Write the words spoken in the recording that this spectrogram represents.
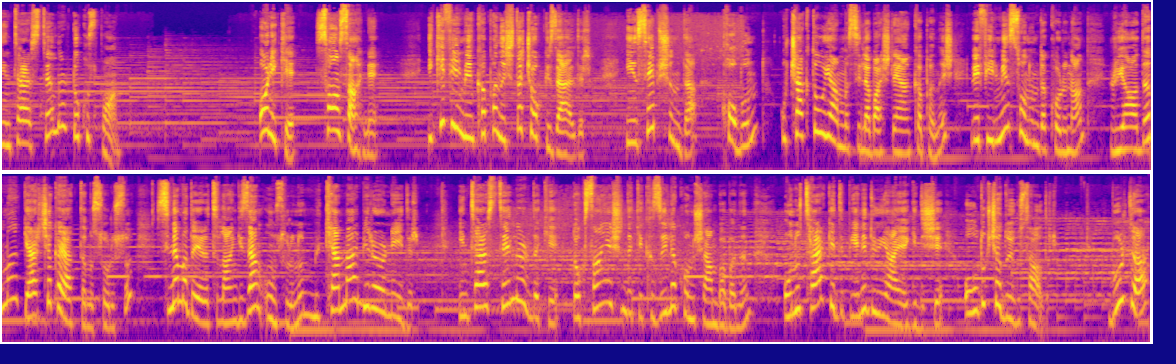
Interstellar 9 puan. 12. Son sahne. İki filmin kapanışı da çok güzeldir. Inception'da Cobb'un uçakta uyanmasıyla başlayan kapanış ve filmin sonunda korunan rüyada mı gerçek hayatta mı sorusu sinemada yaratılan gizem unsurunun mükemmel bir örneğidir. Interstellar'daki 90 yaşındaki kızıyla konuşan babanın onu terk edip yeni dünyaya gidişi oldukça duygusaldır. Burada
